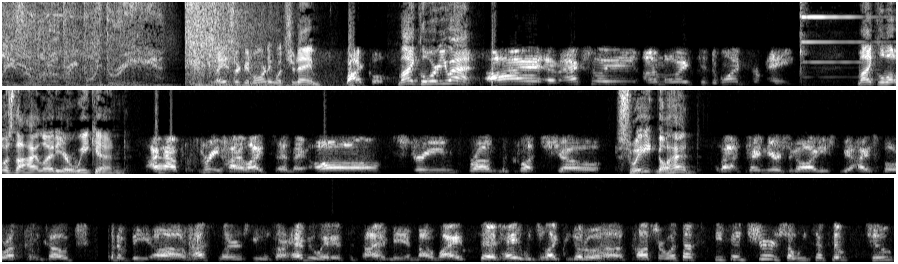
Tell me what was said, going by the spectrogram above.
Laser 103.3. Laser, good morning. What's your name? Michael. Michael, where are you at? I am actually on my way to Des Moines from Ames. Michael, what was the highlight of your weekend? I have three highlights, and they all stream from the Clutch Show. Sweet, go ahead. About 10 years ago, I used to be a high school wrestling coach. One of the uh, wrestlers, he was our heavyweight at the time, me and my wife said, hey, would you like to go to a concert with us? He said, sure. So we took him to,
